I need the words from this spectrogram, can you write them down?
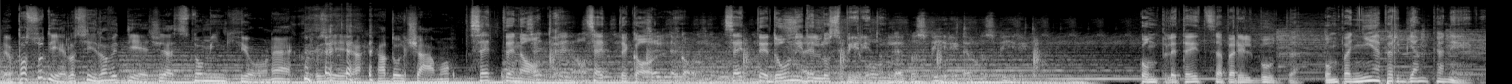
Eh, Posso dirlo? Sì, 9-10, dai, sto minchione, ecco, così eh, addolciamo. Sette note, sette colli, sette doni dello spirito. Completezza per il Buddha, compagnia per Biancaneve.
